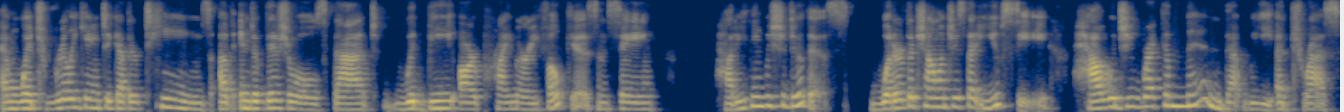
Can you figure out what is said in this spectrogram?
and which really getting together teams of individuals that would be our primary focus and saying, how do you think we should do this? What are the challenges that you see? How would you recommend that we address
